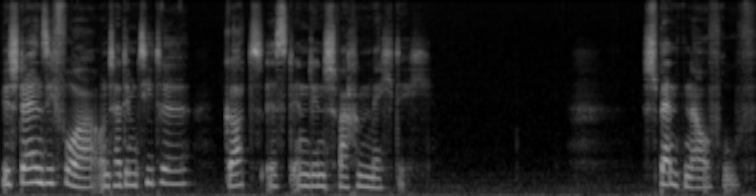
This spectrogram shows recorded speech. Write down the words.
Wir stellen sie vor unter dem Titel Gott ist in den Schwachen mächtig. Spendenaufruf.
